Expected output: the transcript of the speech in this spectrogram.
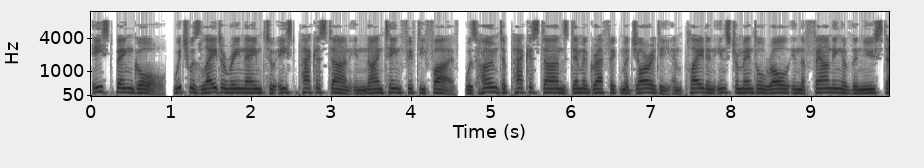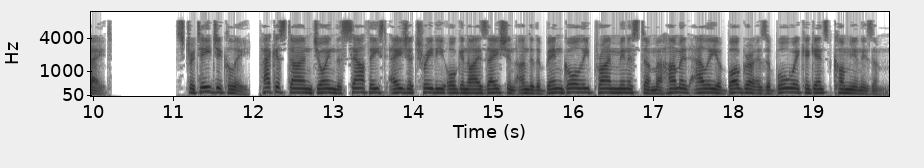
East Bengal, which was later renamed to East Pakistan in 1955, was home to Pakistan's demographic majority and played an instrumental role in the founding of the new state. Strategically, Pakistan joined the Southeast Asia Treaty Organization under the Bengali Prime Minister Muhammad Ali of Bogra as a bulwark against communism.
